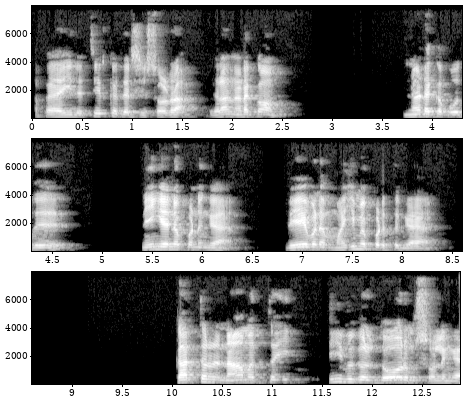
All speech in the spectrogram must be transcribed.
அப்ப இத தீர்க்கதரிசி சொல்றா இதெல்லாம் நடக்கும். நடக்க போது நீங்க என்ன பண்ணுங்க? தேவனை மகிமைப்படுத்துங்க. கர்த்தரோட நாமத்தை தீவுகள் தோறும் சொல்லுங்க.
